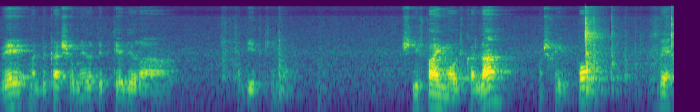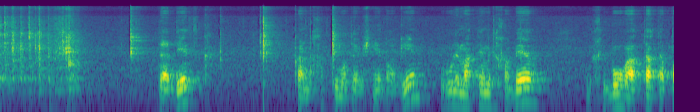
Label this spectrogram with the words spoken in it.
ומדבקה שאומרת את תדר הדיסקים. השליפה היא מאוד קלה, מושכים פה, וזה הדיסק, כאן מחזקים אותו עם שני ברגלים, והוא למעשה מתחבר עם חיבור ה-SATA Power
